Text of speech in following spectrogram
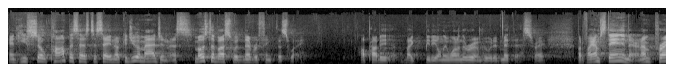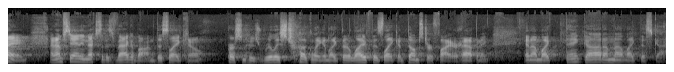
And he's so pompous as to say, now, could you imagine this? Most of us would never think this way. I'll probably like be the only one in the room who would admit this, right? But if I'm standing there and I'm praying and I'm standing next to this vagabond, this like, you know, person who's really struggling and like their life is like a dumpster fire happening. And I'm like, thank God I'm not like this guy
